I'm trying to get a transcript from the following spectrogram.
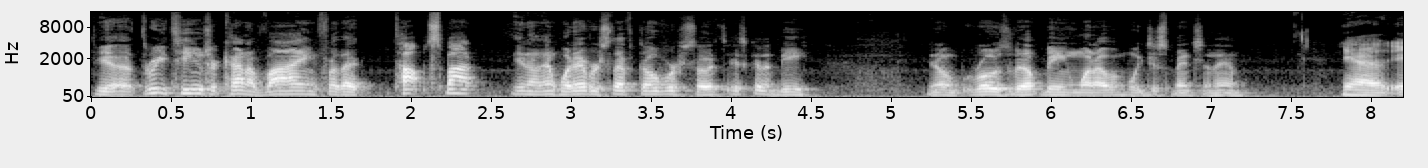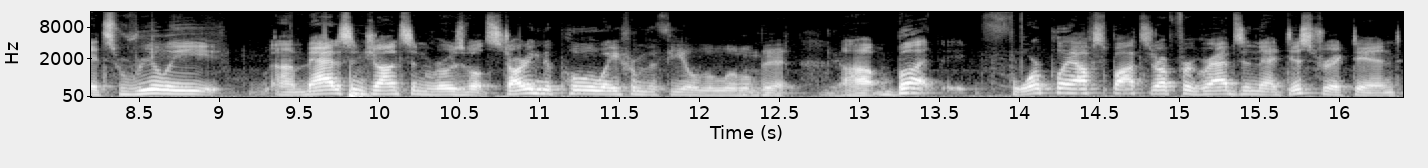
yeah, three teams are kind of vying for that top spot. You know, then whatever's left over. So it's, it's going to be, you know, Roosevelt being one of them. We just mentioned them. Yeah, it's really uh, Madison Johnson Roosevelt starting to pull away from the field a little mm-hmm. bit. Yeah. Uh, but four playoff spots are up for grabs in that district, and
